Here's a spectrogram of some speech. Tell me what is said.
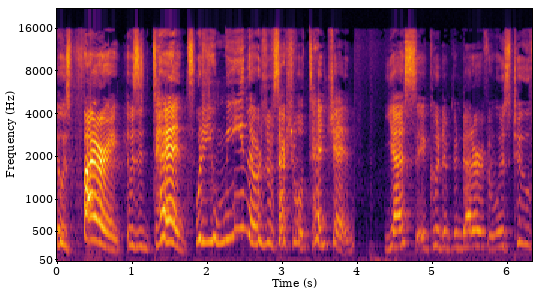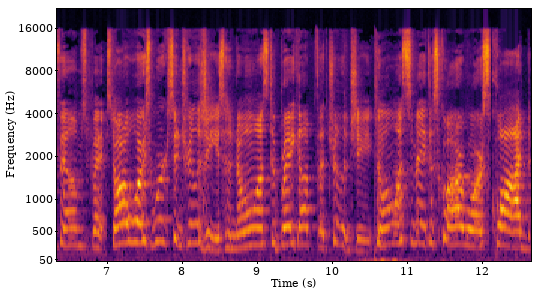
It was fiery. It was intense. What do you mean there was no sexual tension? Yes, it could have been better if it was two films, but Star Wars works in trilogies, and no one wants to break up the trilogy. No one wants to make a Star Wars quad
